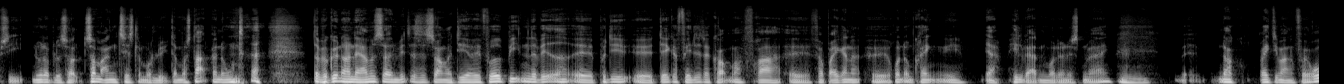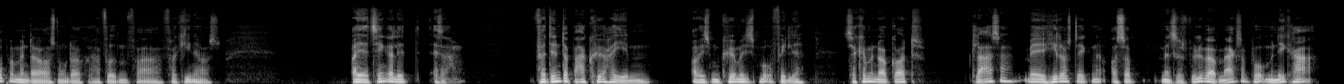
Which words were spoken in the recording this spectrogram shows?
sige, nu er der blevet solgt så mange Tesla Model Y, der må snart være nogen, der, der begynder at nærme sig en vintersæson, og de har fået bilen leveret øh, på de øh, dæk og fælge, der kommer fra øh, fabrikkerne øh, rundt omkring i ja, hele verden, må det jo næsten være. Ikke? Mm. Nok rigtig mange fra Europa, men der er også nogen, der har fået dem fra, fra Kina også. Og jeg tænker lidt, altså, for dem, der bare kører herhjemme, og hvis man kører med de små fælge, så kan man nok godt klare sig med helårsdækkene, og så man skal selvfølgelig være opmærksom på, at man ikke har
